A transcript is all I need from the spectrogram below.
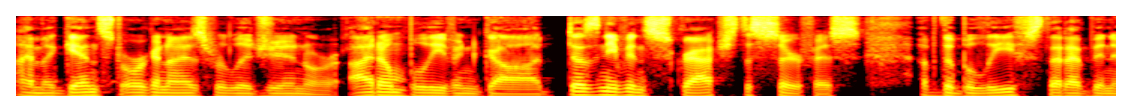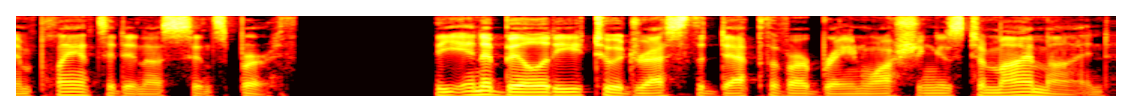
I'm against organized religion or I don't believe in God doesn't even scratch the surface of the beliefs that have been implanted in us since birth. The inability to address the depth of our brainwashing is, to my mind,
